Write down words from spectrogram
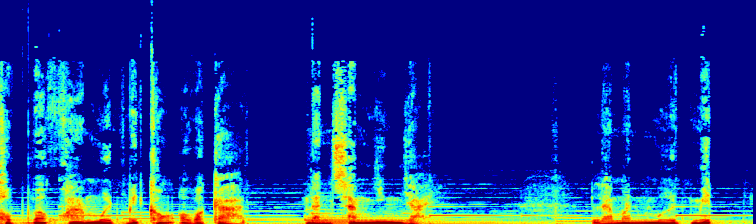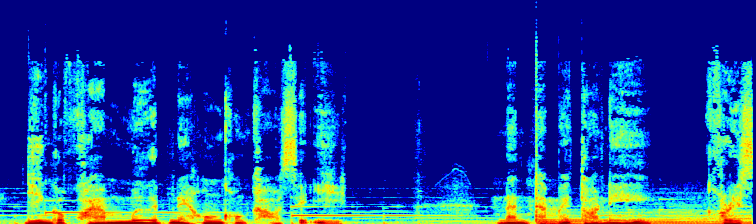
พบว่าความมืดมิดของอวกาศนั้นช่างยิ่งใหญ่ และมันมืดมิดยิ่งกว่าความมืดในห้องของเขาเสียอีก นั่นทำให้ตอนนี้คริส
